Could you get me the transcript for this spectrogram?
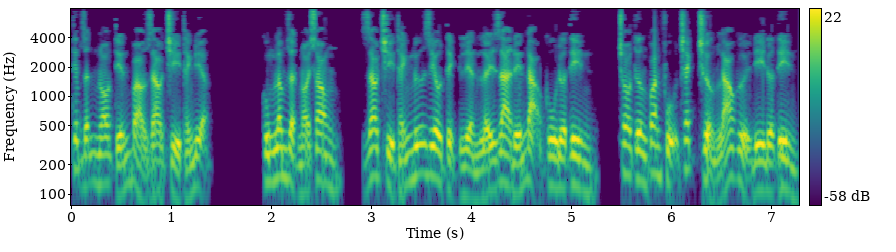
tiếp dẫn nó tiến vào giao chỉ thánh địa. Cùng lâm giật nói xong, giao chỉ thánh nữ diêu tịch liền lấy ra đến đạo cu đưa tin, cho tương quan phụ trách trưởng lão gửi đi đưa tin.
